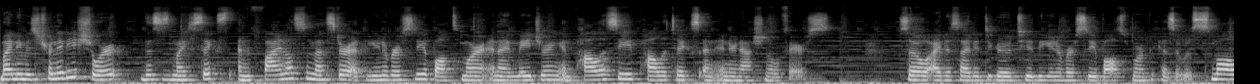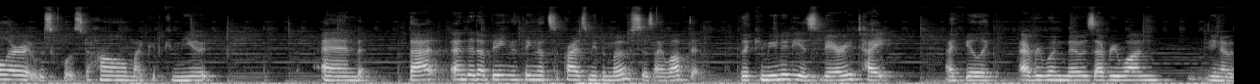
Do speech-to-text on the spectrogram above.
My name is Trinity Short. This is my sixth and final semester at the University of Baltimore, and I'm majoring in policy, politics, and international affairs. So I decided to go to the University of Baltimore because it was smaller, it was close to home, I could commute, and that ended up being the thing that surprised me the most as I loved it. The community is very tight. I feel like everyone knows everyone, you know,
